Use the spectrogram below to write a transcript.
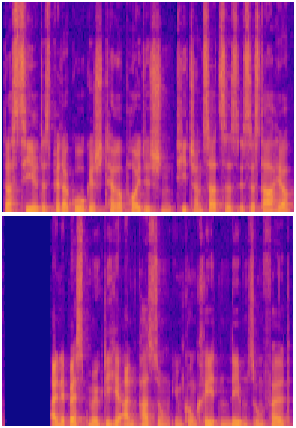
Das Ziel des pädagogisch-therapeutischen Teach-Ansatzes ist es daher, eine bestmögliche Anpassung im konkreten Lebensumfeld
